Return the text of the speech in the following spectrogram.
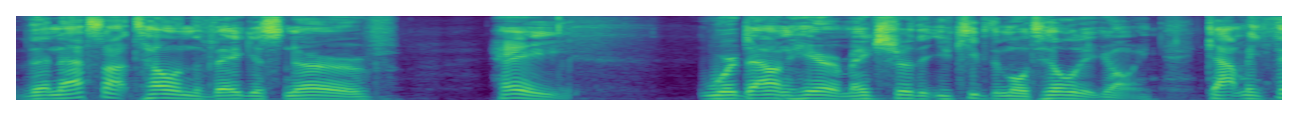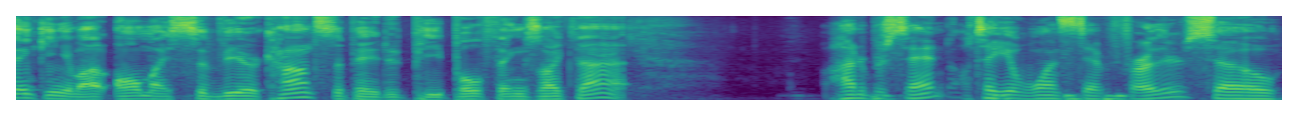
then that's not telling the vagus nerve, hey, we're down here. Make sure that you keep the motility going. Got me thinking about all my severe constipated people, things like that. 100%. I'll take it one step further. So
